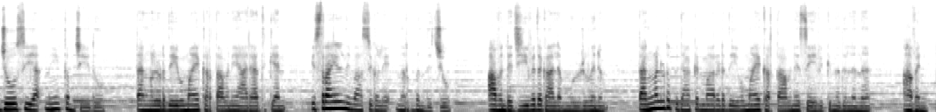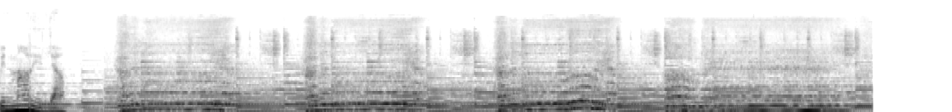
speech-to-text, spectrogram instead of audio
ജോസിയ നീക്കം ചെയ്തു. തങ്ങളുടെ ദൈവമായ കർത്താവിനെ ആരാധിക്കാൻ ഇസ്രായേൽ നിവാസികളെ നിർബന്ധിച്ചു. അവന്റെ ജീവിതകാലം മുഴുവനും തങ്ങളുടെ പിതാക്കന്മാരുടെ ദൈവമായ കർത്താവിനെ സേവിക്കുന്നതിൽ നിന്ന് അവൻ പിന്മാറിയില്ല.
